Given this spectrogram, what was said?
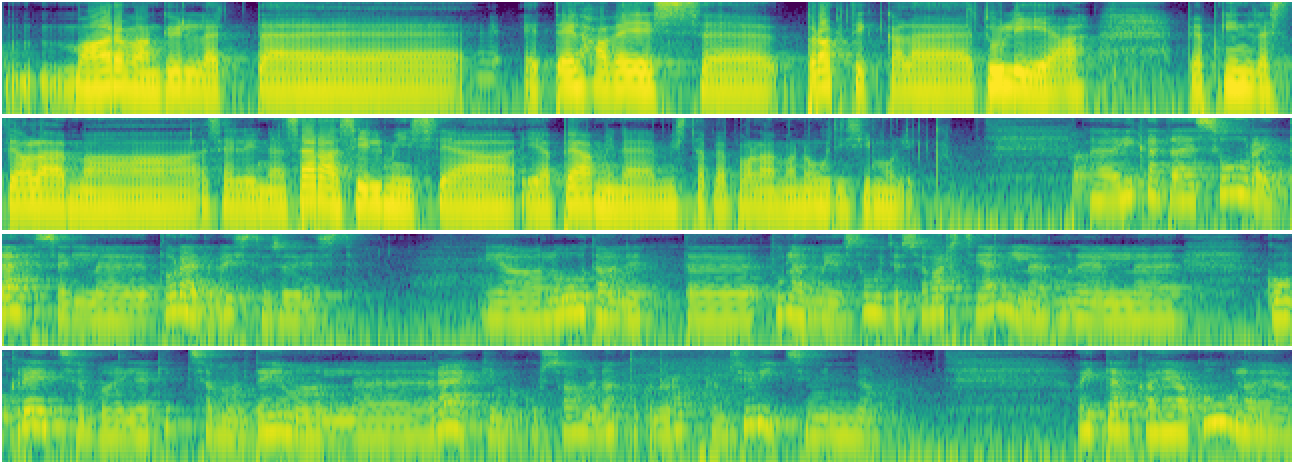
ma arvan küll, et, et LHV-s praktikale tulija peab kindlasti olema selline sära silmis ja, ja peamine, mis ta peab olema, on uudishimulik. Äh, igatahes suur aitäh selle toreda vestluse eest ja loodan, et äh, tulen meie stuudiosse varsti jälle mõnel konkreetsemal ja kitsamal teemal äh, rääkima, kus saame natukene rohkem süvitsi minna. Aitäh ka hea kuulaja,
